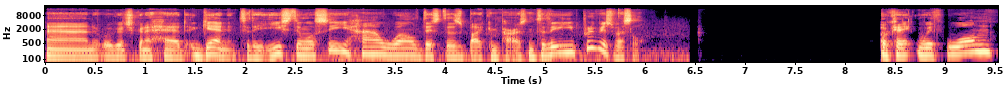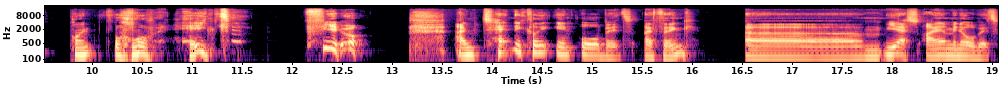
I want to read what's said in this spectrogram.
And we're just going to head again to the east and we'll see how well this does by comparison to the previous vessel. Okay, with 1.48 I'm technically in orbit, I think. Um, yes, I am in orbit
